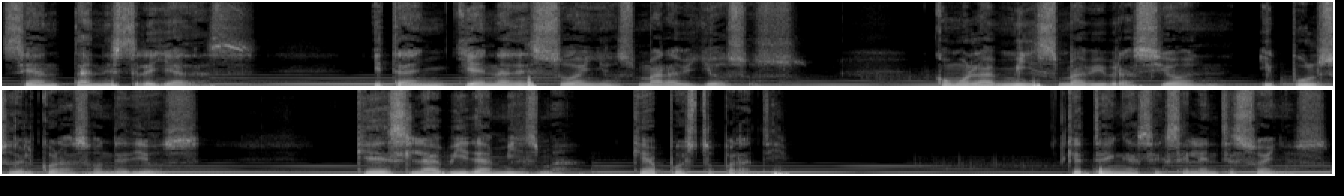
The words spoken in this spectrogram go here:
sean tan estrelladas y tan llenas de sueños maravillosos como la misma vibración y pulso del corazón de Dios, que es la vida misma que ha puesto para ti que tengas excelentes sueños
